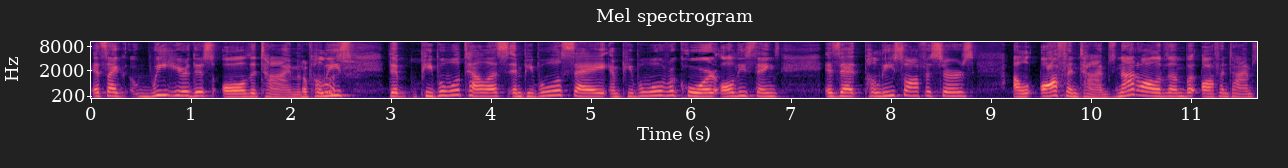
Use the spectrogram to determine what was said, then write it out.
It's like we hear this all the time, and Of police course. that people will tell us, and people will say, and people will record all these things, is that police officers. Oftentimes, not all of them, but oftentimes,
